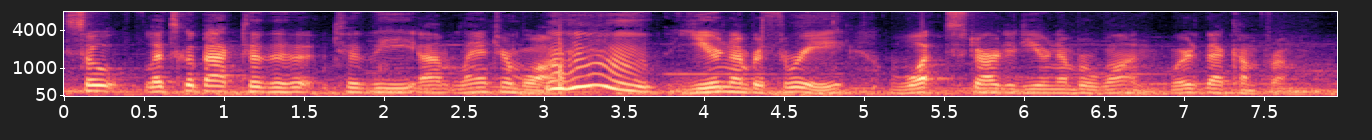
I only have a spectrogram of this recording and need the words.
So let's go back to the to the um, lantern walk. Mm-hmm. Year number three. What started year number one? Where did that come from?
